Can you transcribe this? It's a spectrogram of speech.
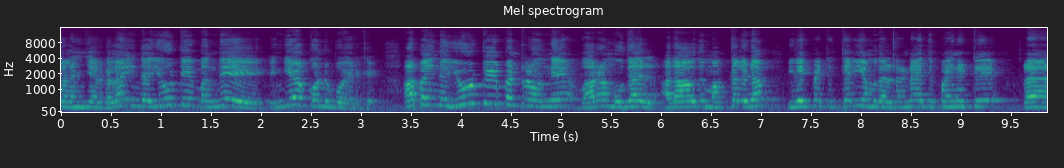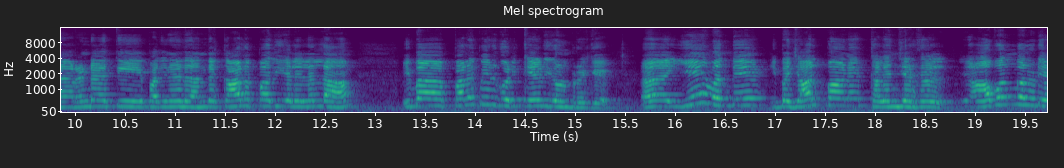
கலைஞர்களை இந்த யூடியூப் வந்து எங்கேயோ கொண்டு போயிருக்கு. அப்ப இந்த யூடியூப் ஒன்று ஒண்ணு வர முதல் அதாவது மக்களிடம் இதை பற்றி தெரிய முதல் ரெண்டாயிரத்தி பதினெட்டு ரெண்டாயிரத்தி பதினேழு அந்த காலப்பகுதிகளில் எல்லாம் இப்ப பல பேருக்கு ஒரு கேள்வி ஒன்று இருக்கு. ஏன் வந்து இப்ப யாழ்ப்பாண கலைஞர்கள் அவங்களுடைய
